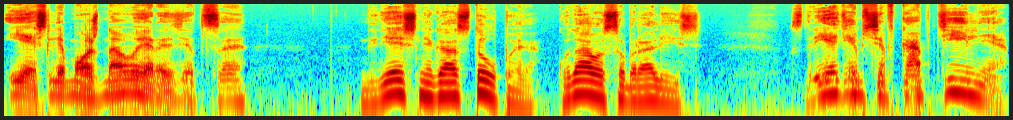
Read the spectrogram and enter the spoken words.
если можно выразиться. Где снегоступы? Куда вы собрались? Встретимся в коптильне,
